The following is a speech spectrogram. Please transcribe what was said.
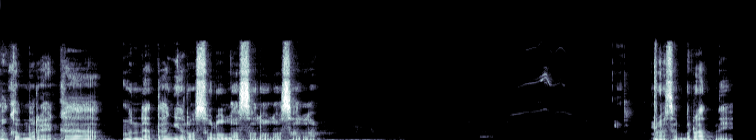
maka mereka mendatangi Rasulullah Sallallahu Alaihi Wasallam. Merasa berat nih.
